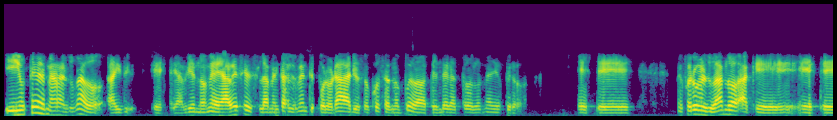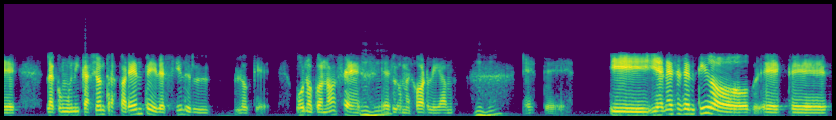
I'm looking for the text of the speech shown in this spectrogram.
Y ustedes me han ayudado a ir este, abriéndome. A veces, lamentablemente, por horarios o cosas, no puedo atender a todos los medios, pero este me fueron ayudando a que este, la comunicación transparente y decir lo que uno conoce es, lo mejor, digamos. Este y, y en ese sentido, este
